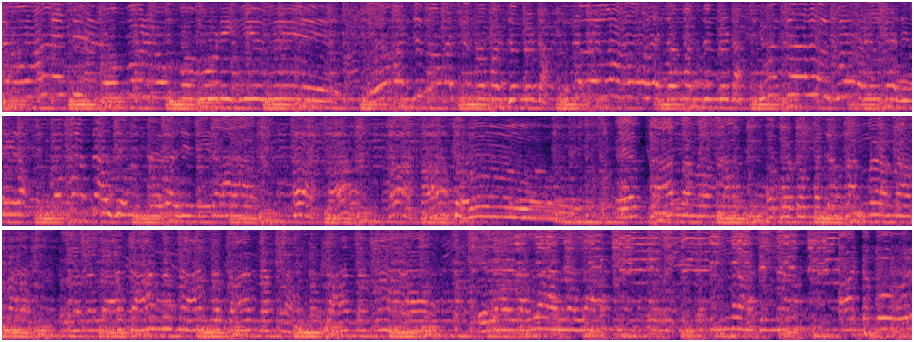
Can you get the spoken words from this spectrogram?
ரவாலட்டு ரொம்ப ரொம்ப முடிக்குது ஏ மச்சன மச்சன மச்சனுடா இதெல்லாம் மச்சனுடா இவன் காதல் போரில் கஜினிடா இவன் பார்த்தா சின்ன ரஜினிடா ஹா, ஹா, ஹா, ஹா, ஓ. ஏ தானனா போட்டு மச்சன் தானனா லலலா தானனா தானனா தானனா ஆட போற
